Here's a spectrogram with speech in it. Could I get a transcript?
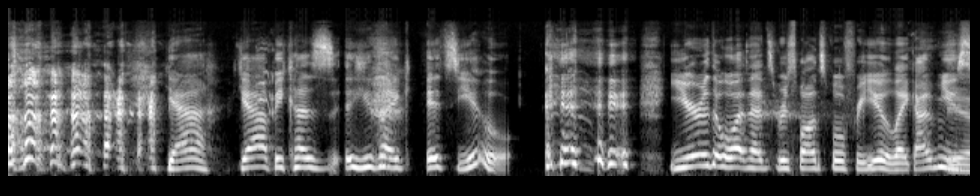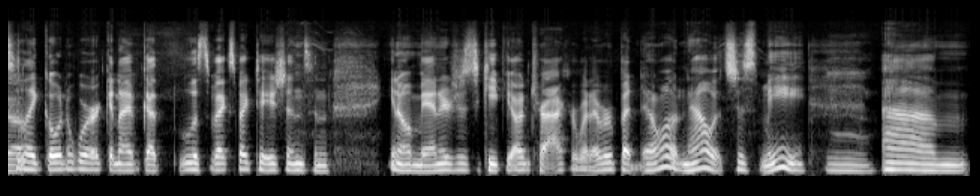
Yeah, yeah, because you like it's you. You're the one that's responsible for you. Like I'm used Yeah. to like going to work and I've got a list of expectations and you know managers to keep you on track or whatever. But no, now it's just me. Um,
